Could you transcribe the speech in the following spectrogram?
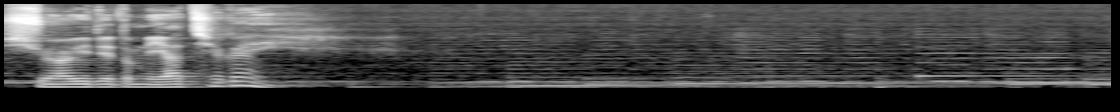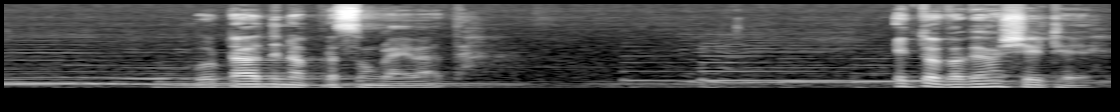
શું આવી તે તમને યાદ છે કઈ? બોટાદના પ્રસંગ આવ્યા હતા. એક તો વઘા શેઠે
